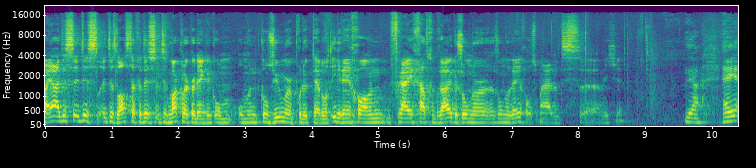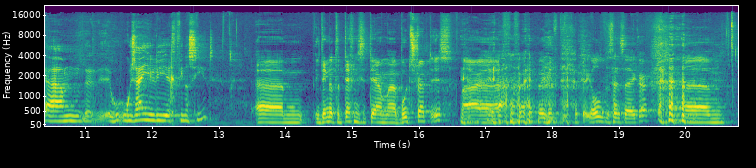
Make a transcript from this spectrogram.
Maar ja, het is, het is, het is lastig. Het is, het is makkelijker, denk ik, om, om een consumer product te hebben. Wat iedereen gewoon vrij gaat gebruiken zonder, zonder regels. Maar dat is, uh, weet je... Ja. Hey, um, hoe, hoe zijn jullie gefinancierd? Um, ik denk dat de technische term uh, bootstrapped is, maar uh, ja. weet niet, 100% zeker. um,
